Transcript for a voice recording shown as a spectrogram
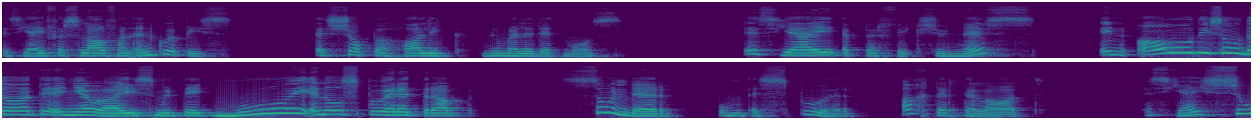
Is jy verslaaf aan inkopies? 'n Shopaholic noem hulle dit mos. Is jy 'n perfeksionis? En al die soldate in jou huis moet net mooi in hul spore trap sonder om 'n spoor agter te laat. Is jy so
